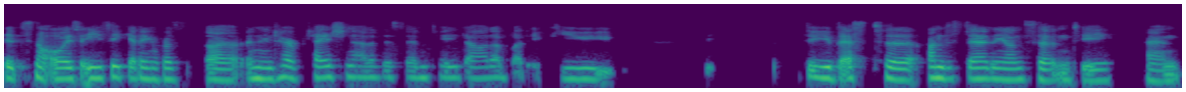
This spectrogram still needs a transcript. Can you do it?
it's not always easy getting uh, an interpretation out of this MT data, but if you do your best to understand the uncertainty and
